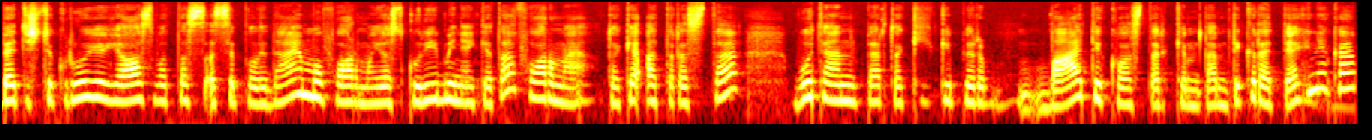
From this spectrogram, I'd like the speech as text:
bet iš tikrųjų jos va, tas atsipalaidavimo forma, jos kūrybinė kita forma, tokia atrasta būtent per tokį kaip ir batikos, tarkim, tam tikrą techniką,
